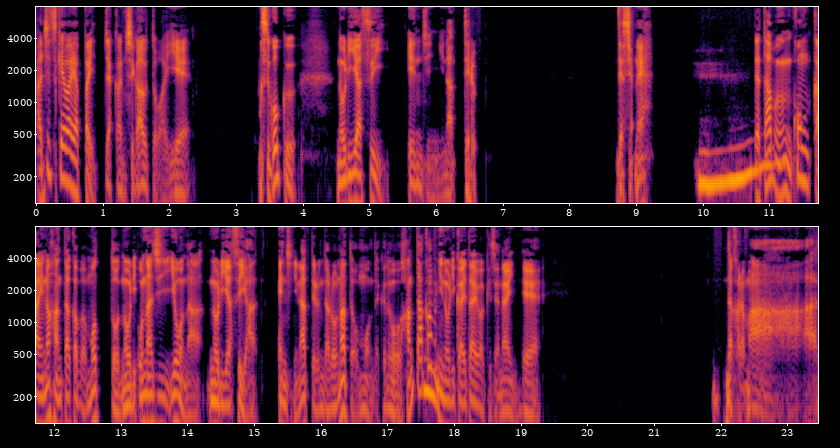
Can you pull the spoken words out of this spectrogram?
味付けはやっぱり若干違うとはいえ、すごく乗りやすいエンジンになってる。ですよね。うん。で、多分今回のハンターカブはもっと乗り、同じような乗りやすいあエンジンになってるんだろうなと思うんだけど、ハンターカブに乗り換えたいわけじゃないんで、だからまあ、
